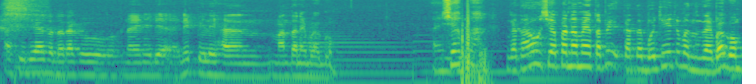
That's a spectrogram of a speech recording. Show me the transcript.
Kasih dia saudaraku. Nah, ini dia. Ini pilihan mantannya Bagong. Siapa? Nggak tahu siapa namanya, tapi kata bocah itu mantannya Bagong.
